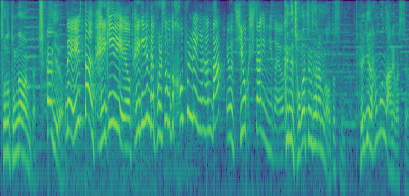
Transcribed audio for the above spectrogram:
저도 동감합니다 최악이에요 네 일단 100일이에요 100일인데 벌써부터 커플링을 한다? 이건 지옥 시작입니다 여러분. 근데 저 같은 사람은 어떻습니까? 100일 한 번도 안 해봤어요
